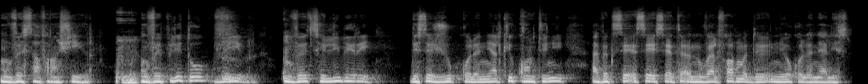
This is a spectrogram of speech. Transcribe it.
on veut s'affranchir, on veut plutôt vivre, on veut se libérer de ce joug colonial qui continue avec cette nouvelle forme de néocolonialisme.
